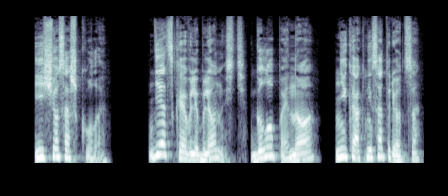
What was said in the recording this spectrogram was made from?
— «еще со школы. Детская влюбленность, глупая, но никак не сотрется.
